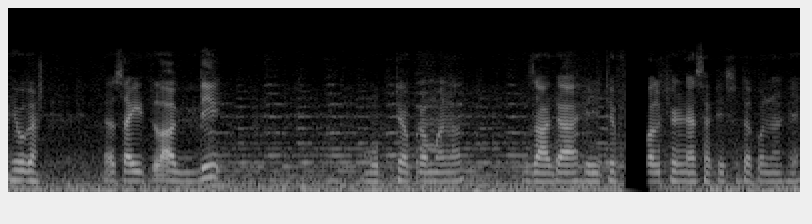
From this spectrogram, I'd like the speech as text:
हे बघा साईटला अगदी मोठ्या प्रमाणात जागा आहे. इथे फुटबॉल खेळण्यासाठी सुद्धा पण आहे.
